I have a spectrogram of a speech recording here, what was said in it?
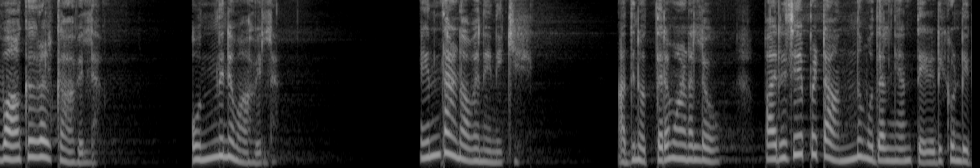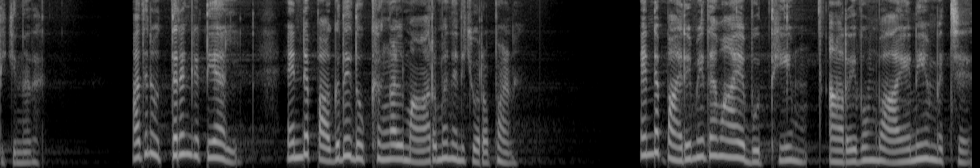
വാക്കുകൾക്കാവില്ല. ഒന്നിനുമാവില്ല. എന്താണ് അവൻ എനിക്ക്? അതിനുത്തരമാണല്ലോ പരിചയപ്പെട്ട അന്നു മുതൽ ഞാൻ തേടിക്കൊണ്ടിരിക്കുന്നത്. അതിനുത്തരം കിട്ടിയാൽ എന്റെ പകുതി ദുഃഖങ്ങൾ മാറുമെന്ന് എനിക്ക് ഉറപ്പാണ്. എന്റെ പരിമിതമായ ബുദ്ധിയും അറിവും വായനയും വെച്ച്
